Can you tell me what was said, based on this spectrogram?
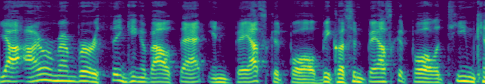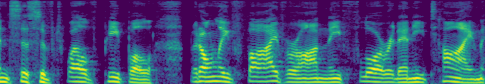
Yeah, I remember thinking about that in basketball because in basketball a team consists of 12 people, but only five are on the floor at any time.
